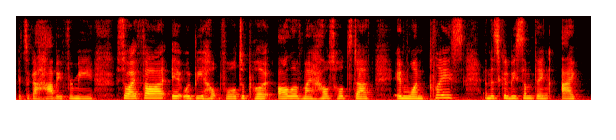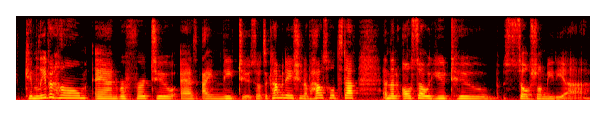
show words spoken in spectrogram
It's like a hobby for me. So I thought it would be helpful to put all of my household stuff in one place. And this could be something I can leave at home and refer to as I need to. So it's a combination of household stuff and then also YouTube social media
